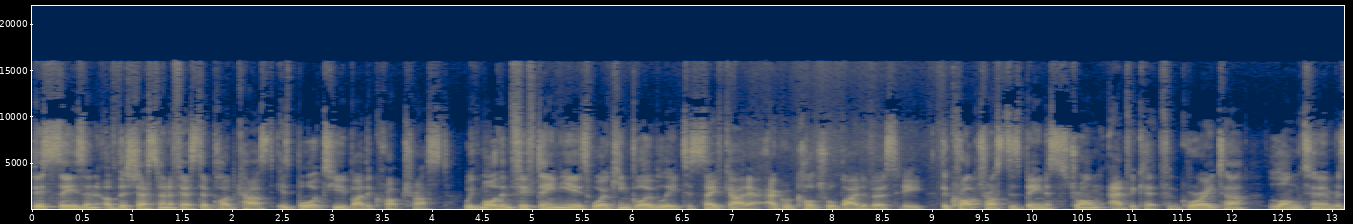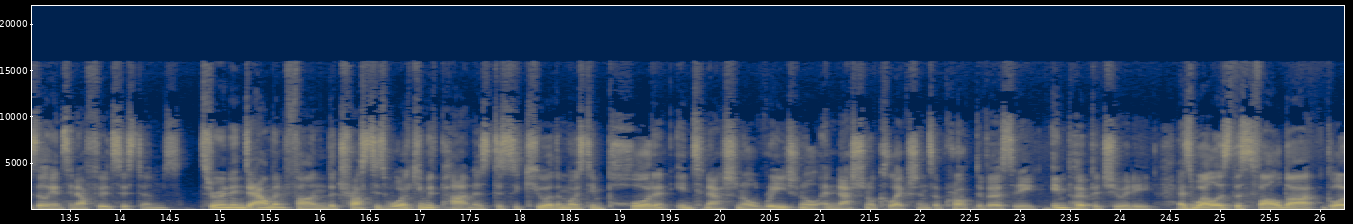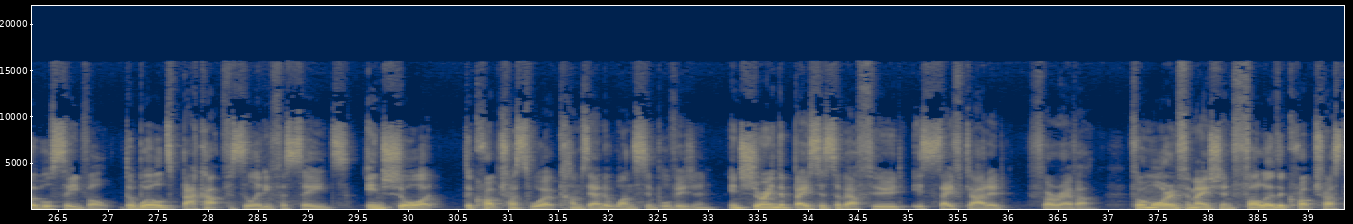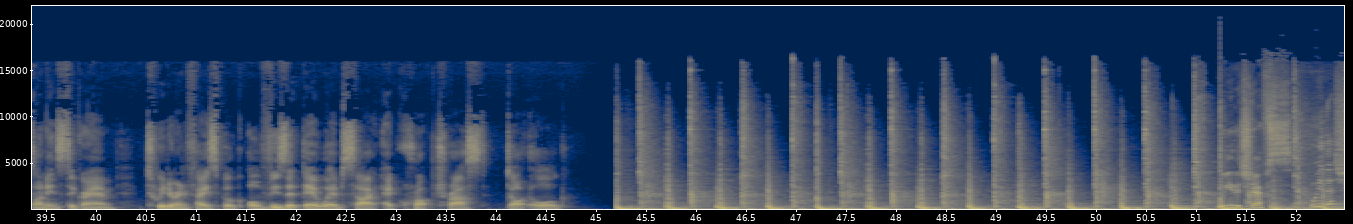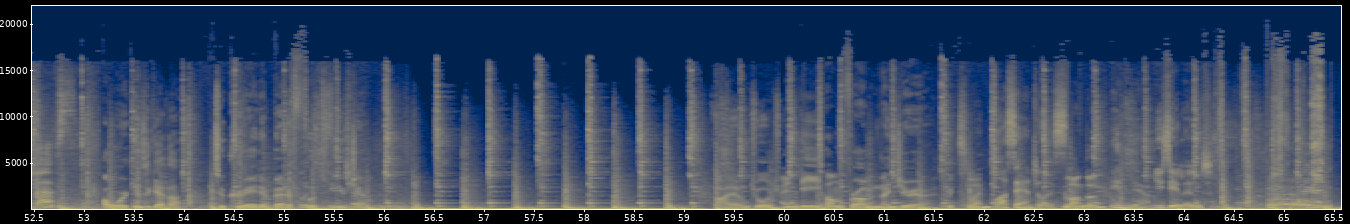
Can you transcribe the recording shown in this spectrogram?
This season of the Chef's Manifesto podcast is brought to you by the Crop Trust. With more than 15 years working globally to safeguard our agricultural biodiversity, the Crop Trust has been a strong advocate for greater long term resilience in our food systems. Through an endowment fund, the Trust is working with partners to secure the most important international, regional, and national collections of crop diversity in perpetuity, as well as the Svalbard Global Seed Vault, the world's backup facility for seeds. In short, the Crop Trust's work comes down to one simple vision ensuring the basis of our food is safeguarded forever. For more information, follow the Crop Trust on Instagram, Twitter, and Facebook, or visit their website at croptrust.org. We the chefs We the chefs are working together to create a better food future. I am George. Andy Tom from Nigeria. Switzerland. Los Angeles, London. India, New Zealand.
